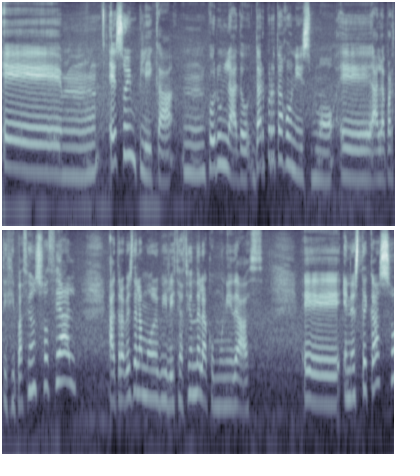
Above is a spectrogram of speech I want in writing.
Eh, eso implica, mm, por un lado, dar protagonismo a la participación social a través de la movilización de la comunidad. en este caso,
